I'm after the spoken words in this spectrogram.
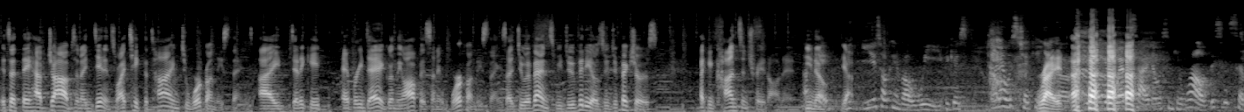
it's that they have jobs and I didn't. So I take the time to work on these things. I dedicate every day, I go in the office and I work on these things. I do events, we do videos, we do pictures. I can concentrate on it, you know? Yeah. You're talking about we because when I was checking Right. your, your, your website, I was thinking, wow, this is a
